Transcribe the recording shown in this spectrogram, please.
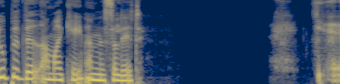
nu bevæger amerikanerne så lidt? Ja,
